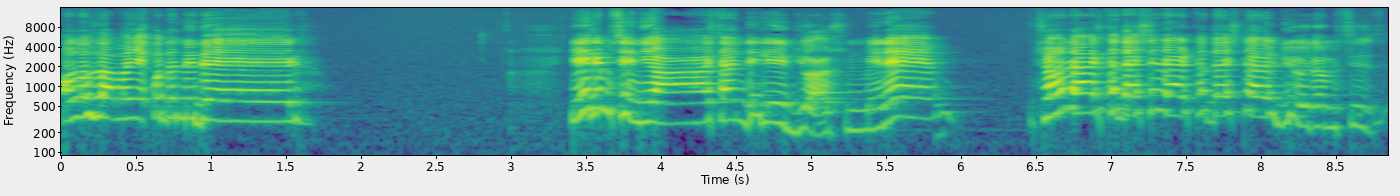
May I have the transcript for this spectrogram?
Allah Allah manyak mıdır nedir? Yerim seni ya. Sen deli ediyorsun beni. Sonra arkadaşlar arkadaşlar diyorum siz.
